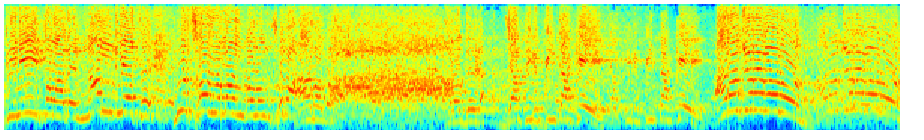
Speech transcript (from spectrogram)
তিনিই তোমাদের নাম আমাদের জাতির পিতাকে জাতির পিতাকে। আরও জোরে বলুন। আরও জোরে বলুন।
